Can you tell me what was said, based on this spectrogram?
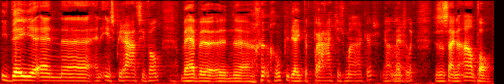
ideeën en, eh, en inspiratie van. We hebben een, eh, een groepje die heet de Praatjesmakers, ja, letterlijk. Dus er zijn een aantal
